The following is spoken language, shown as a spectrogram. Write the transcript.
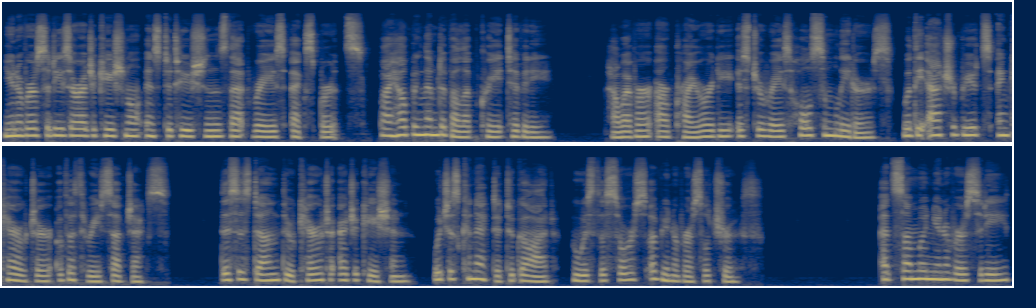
Universities are educational institutions that raise experts by helping them develop creativity. However, our priority is to raise wholesome leaders with the attributes and character of the three subjects. This is done through character education, which is connected to God, who is the source of universal truth. At Moon University,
